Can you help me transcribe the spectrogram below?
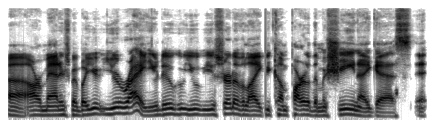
uh, our management. But you, you're right. You do. You you sort of like become part of the machine, I guess, in,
